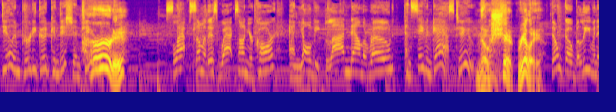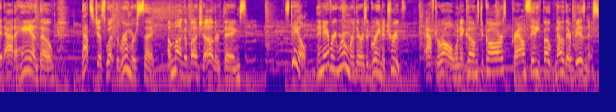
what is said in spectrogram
still in pretty good condition, too. Purdy. Slap some of this wax on your car, and y'all be gliding down the road and saving gas, too. No shit, really? Don't go believing it out of hand, though. That's just what the rumors say, among a bunch of other things. Still, in every rumor there's a grain of truth. After all, when it comes to cars, Crown City folk know their business.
